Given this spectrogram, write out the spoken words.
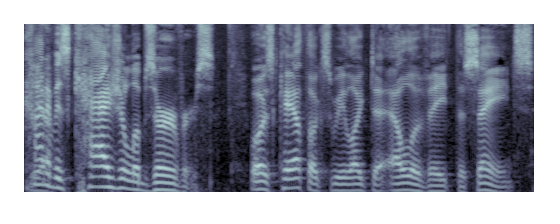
kind Yeah. of as casual observers. Well, as Catholics, we like to elevate the saints.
